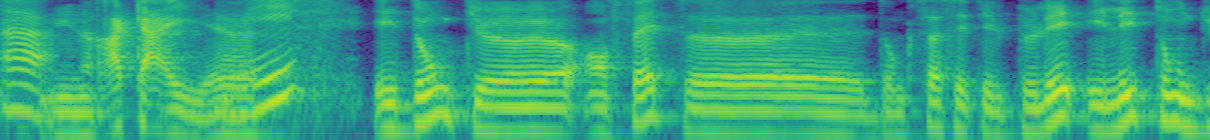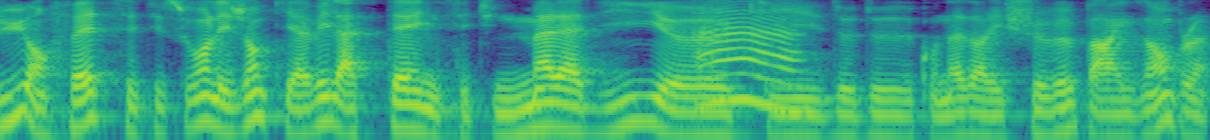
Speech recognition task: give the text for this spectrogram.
Ah, une racaille. euh, oui. Et donc, euh, en fait, euh, donc ça c'était le pelé. Et l'étendu, en fait, c'était souvent les gens qui avaient la teigne. C'est une maladie euh, Ah. qui de, de- qu'on a dans les cheveux, par exemple.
